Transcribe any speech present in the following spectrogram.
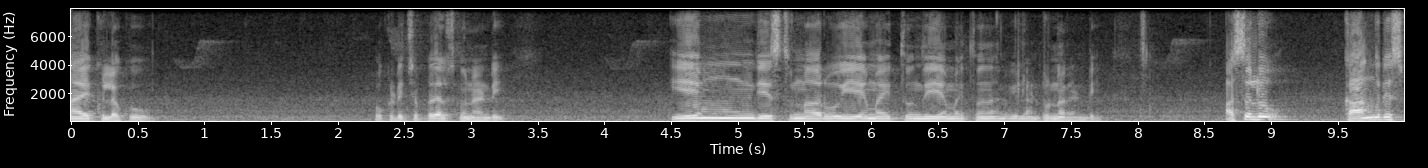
నాయకులకు ఒకటి చెప్పదలుచుకున్నాండి ఏం చేస్తున్నారు ఏమవుతుంది ఏమవుతుంది అని వీళ్ళు అంటున్నారండి. అసలు కాంగ్రెస్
